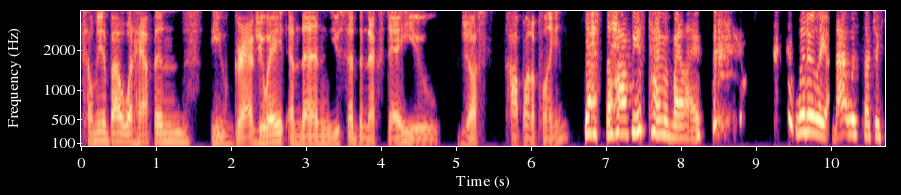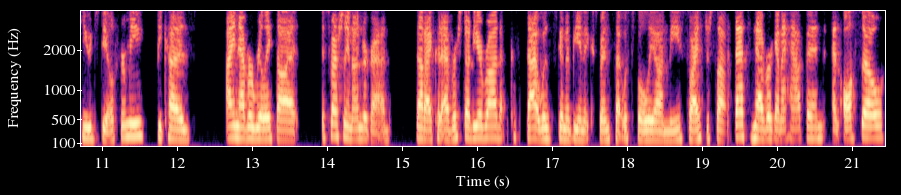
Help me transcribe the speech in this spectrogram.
Tell me about what happens. You graduate and then you said the next day you just hop on a plane? Yes the happiest time of my life Literally, that was such a huge deal for me because I never really thought, especially in undergrad, that I could ever study abroad because that was going to be an expense that was fully on me. So I just thought that's never going to happen. And also,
